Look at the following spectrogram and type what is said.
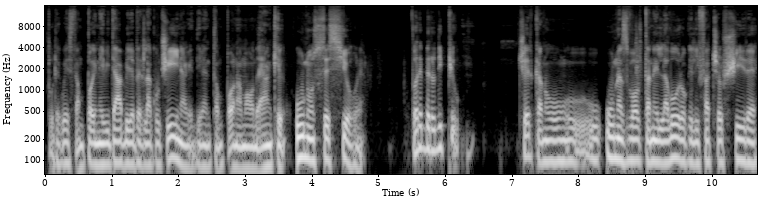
pure questa un po' inevitabile per la cucina che diventa un po' una moda e anche un'ossessione. Vorrebbero di più, cercano una svolta nel lavoro che li faccia uscire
